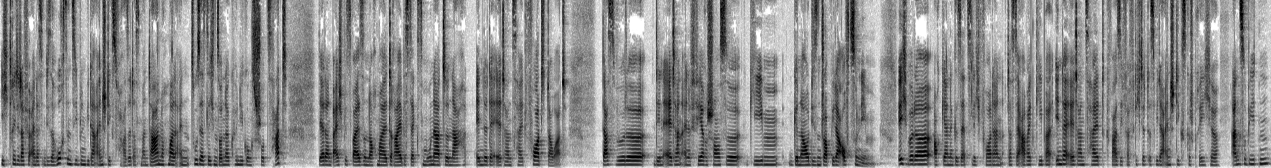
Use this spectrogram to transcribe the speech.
Ich trete dafür ein, dass in dieser hochsensiblen Wiedereinstiegsphase, dass man da nochmal einen zusätzlichen Sonderkündigungsschutz hat, der dann beispielsweise nochmal drei bis sechs Monate nach Ende der Elternzeit fortdauert. Das würde den Eltern eine faire Chance geben, genau diesen Job wieder aufzunehmen. Ich würde auch gerne gesetzlich fordern, dass der Arbeitgeber in der Elternzeit quasi verpflichtet ist, wieder Einstiegsgespräche anzubieten,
